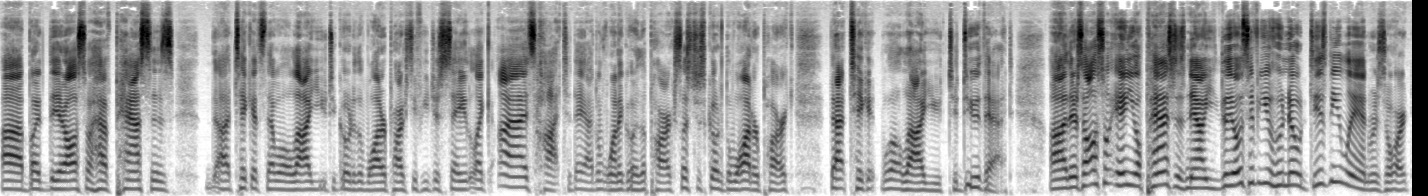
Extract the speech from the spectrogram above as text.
uh, but they also have passes uh, tickets that will allow you to go to the water parks. If you just say like ah, it's hot today, I don't want to go to the parks. Let's just go to the water park. That ticket will allow you to do that. Uh, there's also annual passes now. Those of you who know Disneyland Resort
